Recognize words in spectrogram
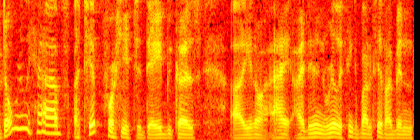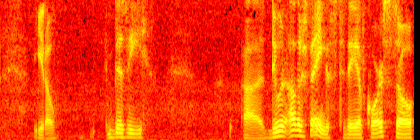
don't really have a tip for you today because uh, you know I, I didn't really think about a tip. I've been you know busy uh, doing other things today, of course. So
